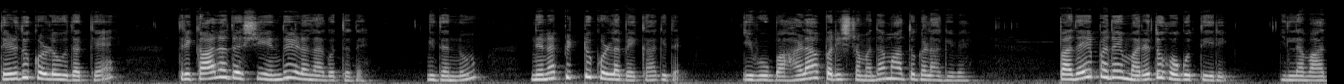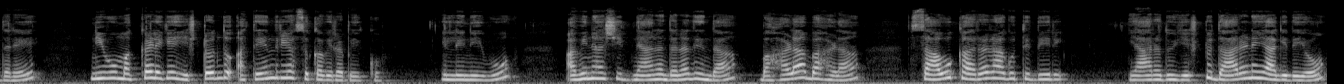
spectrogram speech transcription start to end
ತಿಳಿದುಕೊಳ್ಳುವುದಕ್ಕೆ ತ್ರಿಕಾಲದರ್ಶಿ ಎಂದು ಹೇಳಲಾಗುತ್ತದೆ. ಇದನ್ನು ನೆನಪಿಟ್ಟುಕೊಳ್ಳಬೇಕಾಗಿದೆ. ಇವು ಬಹಳ ಪರಿಶ್ರಮದ ಮಾತುಗಳಾಗಿವೆ. ಪದೇ ಪದೇ ಮರೆತು ಹೋಗುತ್ತೀರಿ. ಇಲ್ಲವಾದರೆ ನೀವು ಮಕ್ಕಳಿಗೆ ಎಷ್ಟೊಂದು ಅತೇಂದ್ರಿಯ ಸುಖವಿರಬೇಕು. ಇಲ್ಲಿ ನೀವು ಅವಿನಾಶಿ ಜ್ಞಾನಧನದಿಂದ ಬಹಳ ಬಹಳ ಸಾವುಕಾರರಾಗುತ್ತಿದ್ದೀರಿ. ಯಾರದು ಎಷ್ಟು ಧಾರಣೆಯಾಗಿದೆಯೋ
